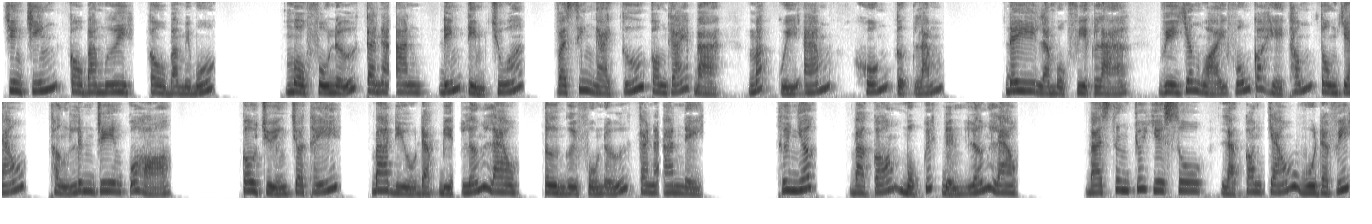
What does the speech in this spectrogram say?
chương 9 câu 30, câu 31. Một phụ nữ Canaan đến tìm Chúa và xin Ngài cứu con gái bà mắc quỷ ám, khốn cực lắm. Đây là một việc lạ vì dân ngoại vốn có hệ thống tôn giáo, thần linh riêng của họ Câu chuyện cho thấy ba điều đặc biệt lớn lao từ người phụ nữ Canaan này. Thứ nhất, bà có một quyết định lớn lao. Bà xưng Chúa Giêsu là con cháu vua David,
